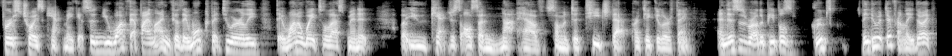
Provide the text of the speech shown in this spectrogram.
first choice can't make it? So you walk that fine line because they won't commit too early. They want to wait till last minute, but you can't just all of a sudden not have someone to teach that particular thing. And this is where other people's groups, they do it differently. They're like,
